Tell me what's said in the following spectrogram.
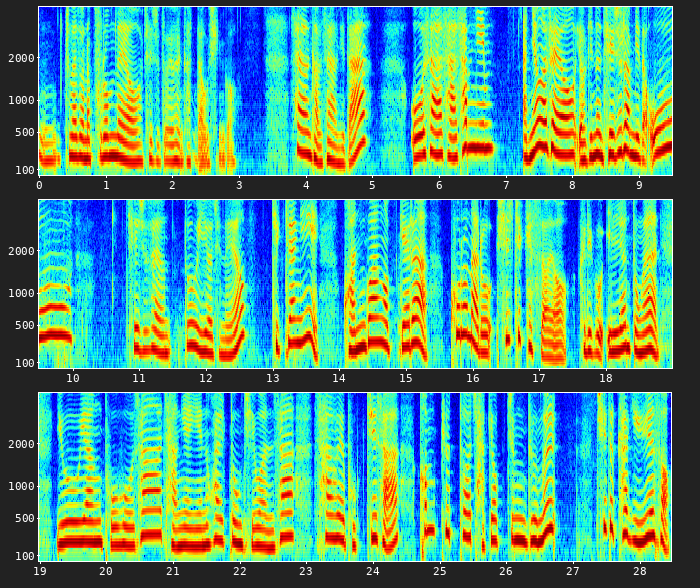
음, 그나저나 부럽네요. 제주도 여행 갔다 오신 거. 사연 감사합니다. 5443님, 안녕하세요. 여기는 제주랍니다. 오, 제주 사연 또 이어지네요. 직장이 관광업계라 코로나로 실직했어요. 그리고 1년 동안 요양보호사, 장애인 활동 지원사, 사회복지사, 컴퓨터 자격증 등을 취득하기 위해서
